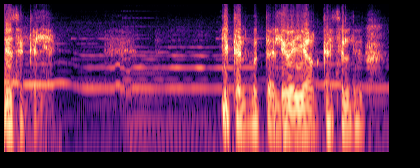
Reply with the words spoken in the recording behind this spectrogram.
నిజం కళ్యాణ్ ఇక నువ్వు తల్లి అయ్యే అవకాశం లేదు.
